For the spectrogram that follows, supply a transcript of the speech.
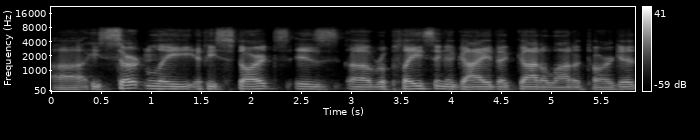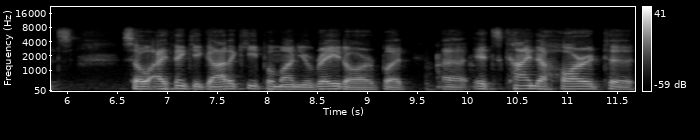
Uh, he certainly, if he starts, is uh, replacing a guy that got a lot of targets. So I think you got to keep him on your radar. But uh, it's kind of hard to,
